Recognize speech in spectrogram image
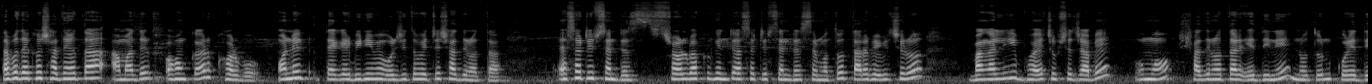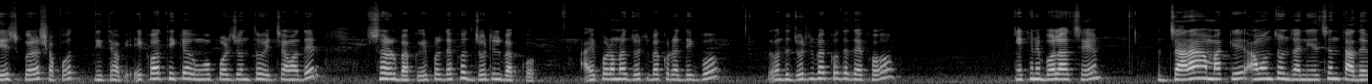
তারপর দেখো, স্বাধীনতা আমাদের অহংকার, খর্ব। অনেক ত্যাগের বিনিময়ে অর্জিত হয়েছে স্বাধীনতা। অ্যাসার্টিভ সেন্টেন্স সরল বাক্য কিন্তু অ্যাসার্টিভ সেন্টেন্সের মতো। তারা ভেবেছিল বাঙালি ভয়ে চুপসে যাবে। উমো, স্বাধীনতার এ দিনে নতুন করে দেশ গড়ার শপথ নিতে হবে। এ কথা থেকে উমো পর্যন্ত হচ্ছে আমাদের সরল বাক্য। এরপর দেখো জটিল বাক্য। এরপর আমরা জটিল বাক্যটা দেখব। আমাদের জটিল বাক্যতে দেখো, এখানে বলা আছে, যারা আমাকে আমন্ত্রণ জানিয়েছেন তাদের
